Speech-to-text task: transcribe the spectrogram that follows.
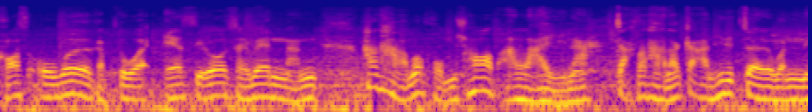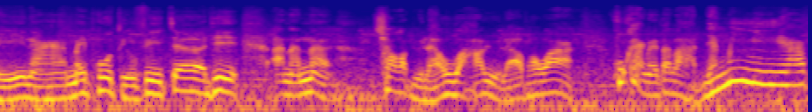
crossover กับตัว S07 นั้น ถ้าถามว่าผมชอบอะไรนะ จากสถานการณ์ที่เจอวันนี้นะฮะ ไม่พูดถึงฟีเจอร์ที่อันนั้นน่ะชอบอยู่แล้ว ว้าวอยู่แล้ว เพราะว่าคู่แข่งในตลาดยังไม่มีครับ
